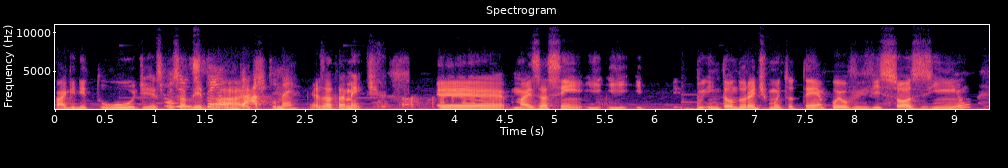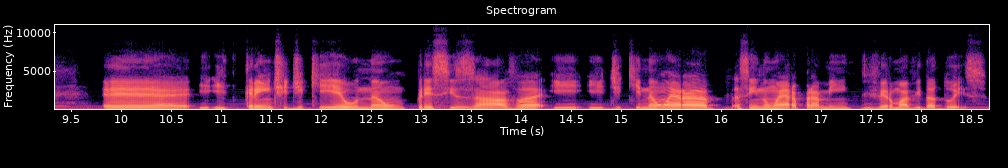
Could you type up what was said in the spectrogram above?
magnitude, responsabilidade. A gente tem um gato, né? Exatamente. É, mas assim, e, e, e, então durante muito tempo eu vivi sozinho é, e, e, crente de que eu não precisava e, e de que não era assim não era para mim viver uma vida dois.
